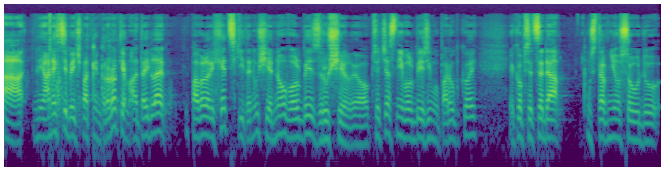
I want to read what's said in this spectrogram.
A já nechci být špatným prorokem, ale tadyhle Pavel Rychecký, ten už jednou volby zrušil, jo, předčasný volby Římu Paroubkovi jako předseda ústavního soudu.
